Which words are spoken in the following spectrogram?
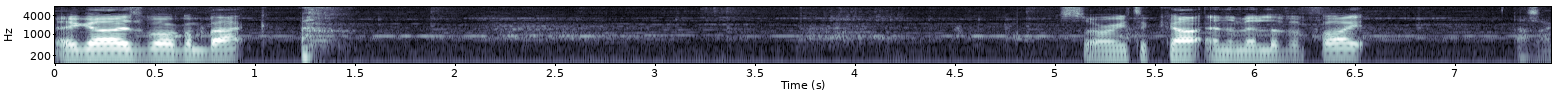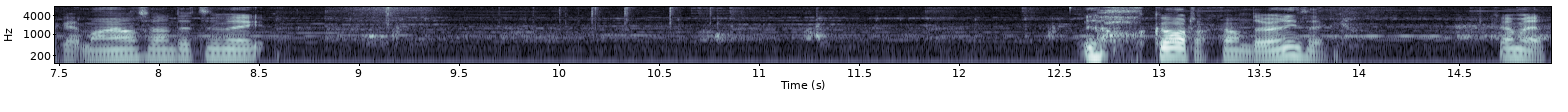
Hey guys, welcome back. Sorry to cut in the middle of a fight as I get my ass handed to me. Oh god, I can't do anything. Come here.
